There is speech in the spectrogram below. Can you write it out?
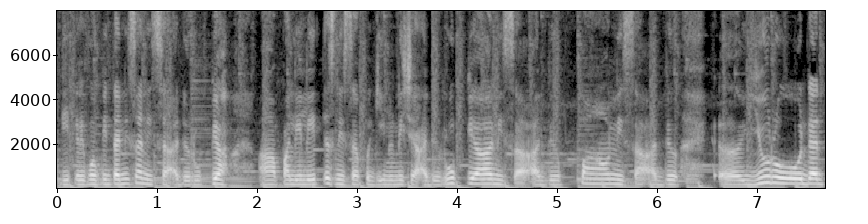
di telefon pintar Nisa, Nisa ada rupiah. Uh, paling latest Nisa pergi Indonesia ada rupiah, Nisa ada pound, Nisa ada uh, euro dan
